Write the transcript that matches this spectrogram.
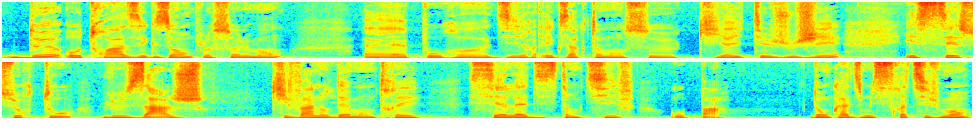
deux ou trois exemples seulement euh, pour euh, dire exactement ce qui a été jugé. Et c'est surtout l'usage qui va nous démontrer si elle est distinctive ou pas. Donc administrativement,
